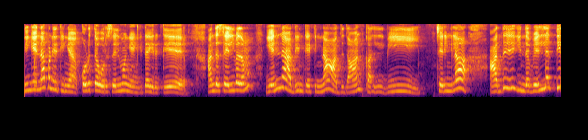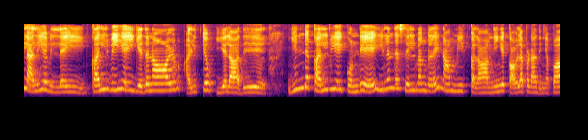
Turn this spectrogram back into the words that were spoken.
நீங்கள் என்ன பண்ணியிருக்கீங்க கொடுத்த ஒரு செல்வம் என்கிட்ட இருக்குது அந்த செல்வம் என்ன அப்படின்னு கேட்டிங்கன்னா அதுதான் கல்வி. சரிங்களா? அது இந்த வெள்ளத்தில் அழியவில்லை. கல்வியை எதனாலும் அழிக்க இயலாது. இந்த கல்வியை கொண்டே இழந்த செல்வங்களை நாம் மீட்கலாம். நீங்கள் கவலைப்படாதீங்கப்பா.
